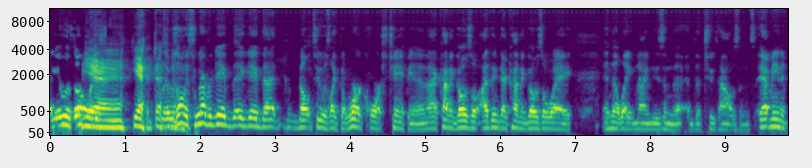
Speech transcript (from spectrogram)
Like it was always, yeah, yeah, definitely. it was always whoever gave they gave that belt to was like the workhorse champion, and that kind of goes. I think that kind of goes away in the late '90s and the the 2000s. I mean,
